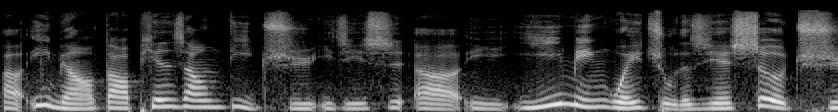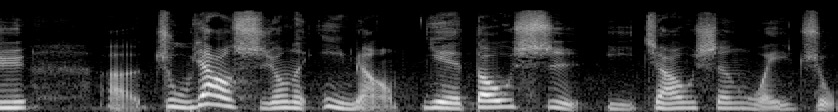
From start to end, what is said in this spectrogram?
呃疫苗到偏乡地区以及是呃以移民为主的这些社区，呃主要使用的疫苗也都是以娇生为主。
